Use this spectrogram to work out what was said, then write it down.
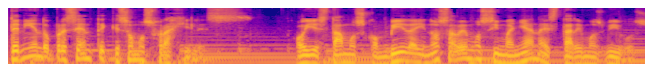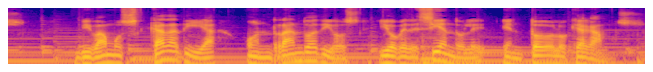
teniendo presente que somos frágiles. Hoy estamos con vida y no sabemos si mañana estaremos vivos. Vivamos cada día honrando a Dios y obedeciéndole en todo lo que hagamos.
